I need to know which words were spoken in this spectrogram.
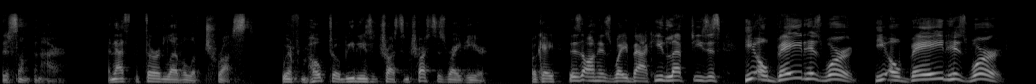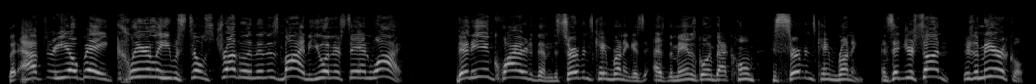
There's something higher. And that's the third level of trust. We went from hope to obedience to trust, and trust is right here. Okay, this is on his way back. He left Jesus. He obeyed his word. He obeyed his word. But after he obeyed, clearly he was still struggling in his mind. And you understand why. Then he inquired of them. The servants came running. As, as the man is going back home, his servants came running and said, Your son, there's a miracle.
